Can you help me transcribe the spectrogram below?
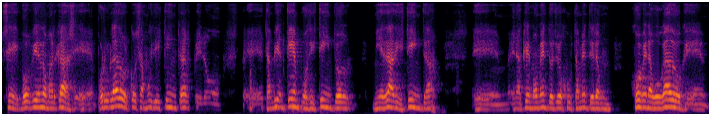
Sí, vos bien lo marcás. por un lado, cosas muy distintas, pero eh, también tiempos distintos, mi edad distinta. Eh, en aquel momento yo justamente era un joven abogado que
